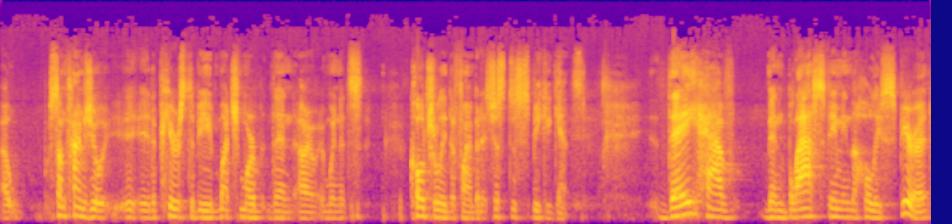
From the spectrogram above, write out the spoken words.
Uh, sometimes it appears to be much more than uh, when it's culturally defined, but it's just to speak against. They have been blaspheming the Holy Spirit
